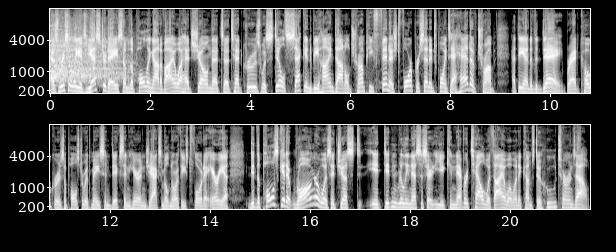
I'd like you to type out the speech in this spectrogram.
As recently as yesterday, some of the polling out of Iowa had shown that uh, Ted Cruz was still second behind Donald Trump. He finished four percentage points ahead of Trump at the end of the day. Brad Coker is a pollster with Mason Dixon here in Jacksonville, Northeast Florida area. Did the polls get it wrong, or was it just it didn't really necessarily? You can never tell with Iowa when it comes to who turns out.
